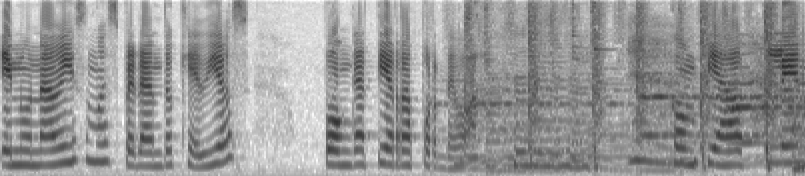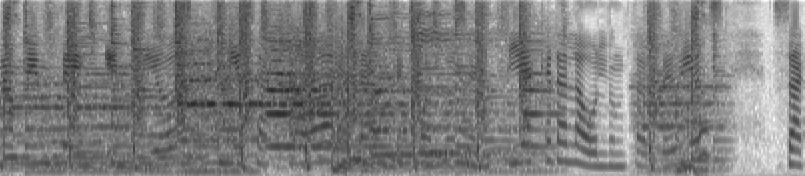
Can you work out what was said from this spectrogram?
en un abismo esperando que Dios ponga tierra por debajo. Confiaba plenamente en Dios y sacaba adelante cuando sentía que era la voluntad de Dios,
